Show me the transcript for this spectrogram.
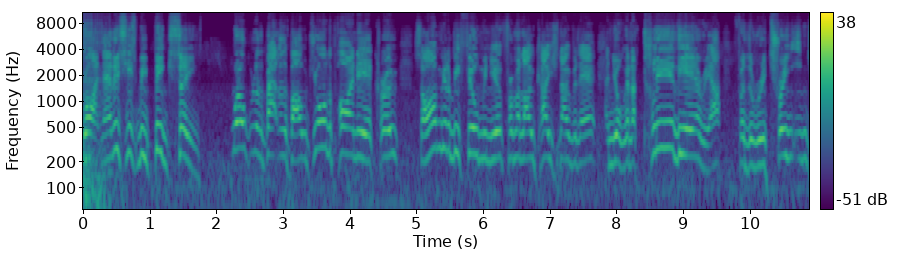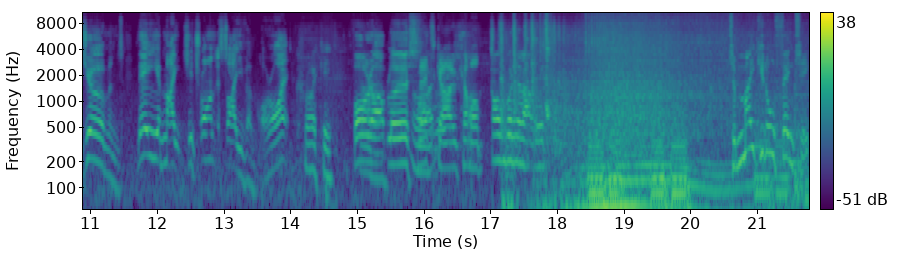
Right, now this is me big scene. Welcome to the Battle of the Bulge. You're the Pioneer crew, so I'm going to be filming you from a location over there, and you're going to clear the area for the retreating Germans. They're your mates. You're trying to save them, all right? Crikey. Fire oh. up, Lewis. Let's right. go. Come on. Onward and upward. To make it authentic,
